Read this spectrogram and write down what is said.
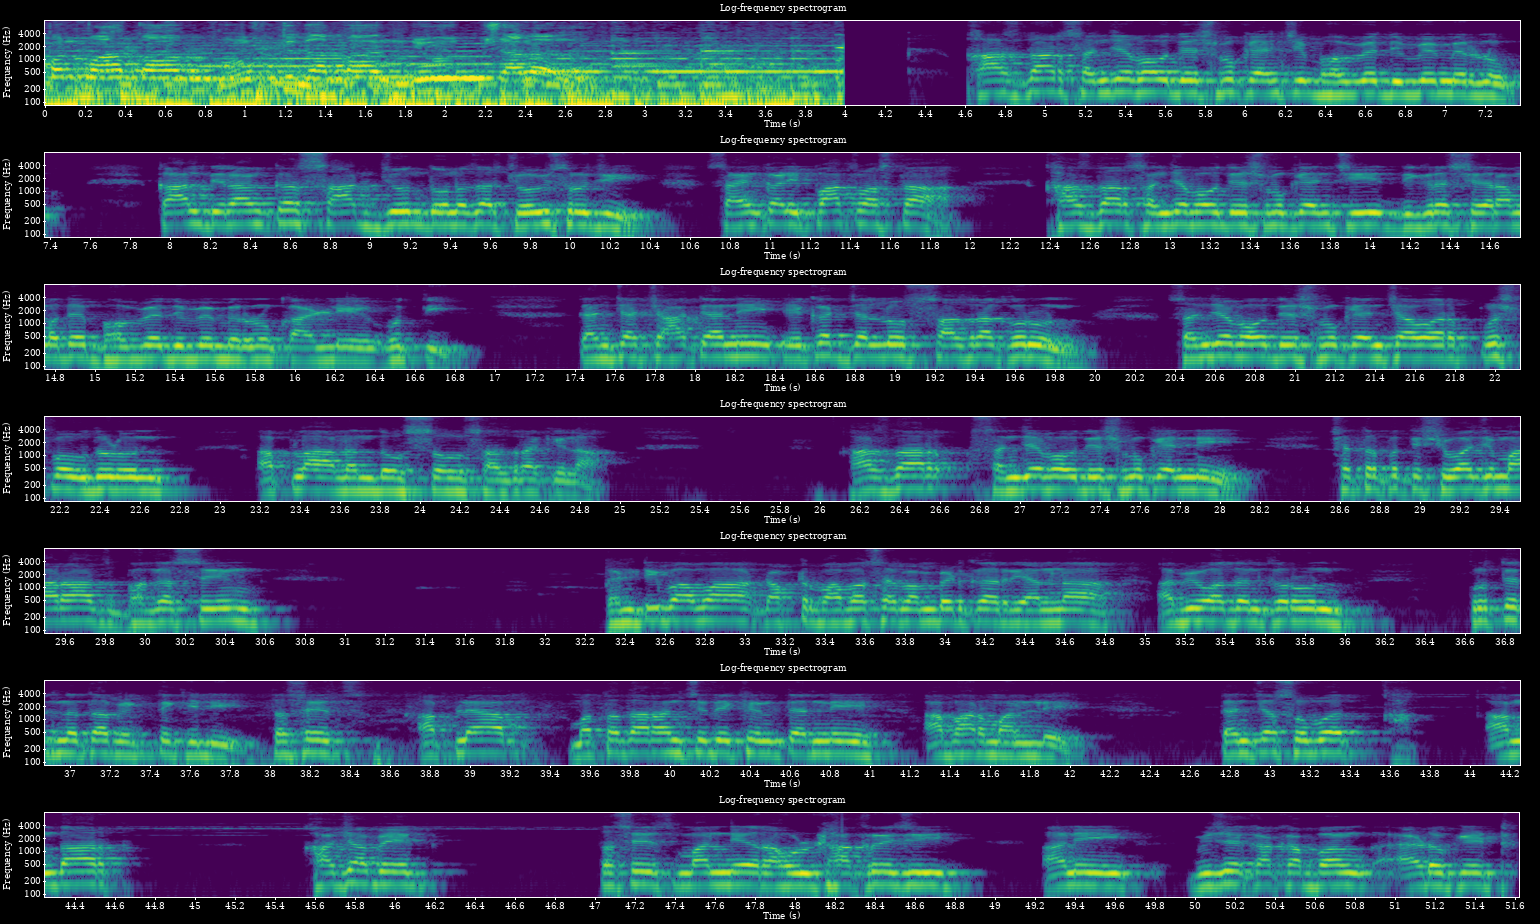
आपण पाहत आहोत मुक्तीदाता न्यूज चॅनल. खासदार संजय भाऊ देशमुख यांची भव्य दिव्य मिरवणूक. काल दिनांक सात जून दोन हजार चोवीस रोजी सायंकाळी पाच वाजता खासदार संजय भाऊ देशमुख यांची दिग्रस शहरामध्ये भव्य दिव्य मिरवणूक काढली होती. त्यांच्या चाहत्यांनी एकच जल्लोष साजरा करून संजय भाऊ देशमुख यांच्यावर पुष्प उधळून आपला आनंद उत्सव साजरा केला. खासदार संजय भाऊ देशमुख यांनी छत्रपती शिवाजी महाराज भगतसिंग घंटीबाबा डॉक्टर बाबासाहेब आंबेडकर यांना अभिवादन करून कृतज्ञता व्यक्त केली. तसेच आपल्या मतदारांचे देखील त्यांनी आभार मानले. त्यांच्यासोबत आमदार खाजा बेग तसेच मान्य राहुल ठाकरेजी आणि विजय काका बंग ॲडव्होकेट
